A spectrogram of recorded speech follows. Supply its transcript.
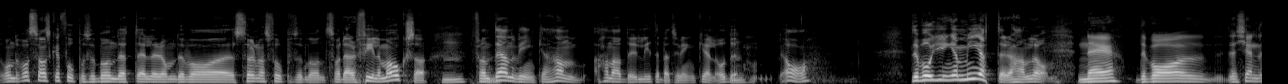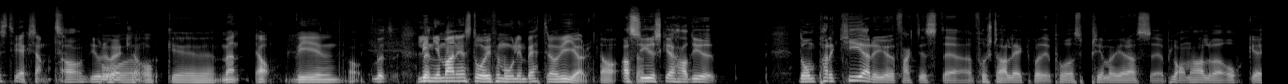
om det var Svenska fotbollsförbundet eller om det var Sörmlands fotbollsförbund som var där och filmade också. Mm. Från Mm. den vinkeln, han, han hade lite bättre vinkel. Och det, Mm. ja, det var ju inga meter det handlade om. Nej, det var, det kändes tveksamt. Ja, det gjorde På- det verkligen. Och, eh, men ja, vi, ja, men, linjemannen står ju förmodligen bättre än vad vi gör. ja, Assyriska hade ju de parkerade ju faktiskt eh, första halvlek på, på Primaveras eh, planhalva och eh,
